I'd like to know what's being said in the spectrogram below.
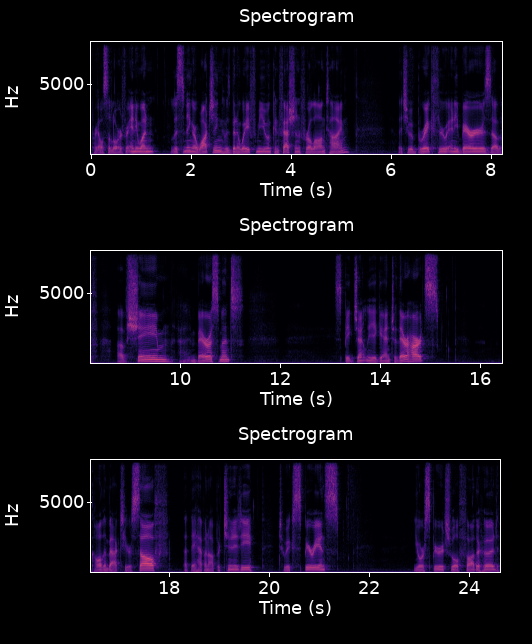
Pray also, Lord, for anyone listening or watching who's been away from you in confession for a long time, that you would break through any barriers of, of shame, embarrassment. Speak gently again to their hearts. Call them back to yourself, that they have an opportunity to experience your spiritual fatherhood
